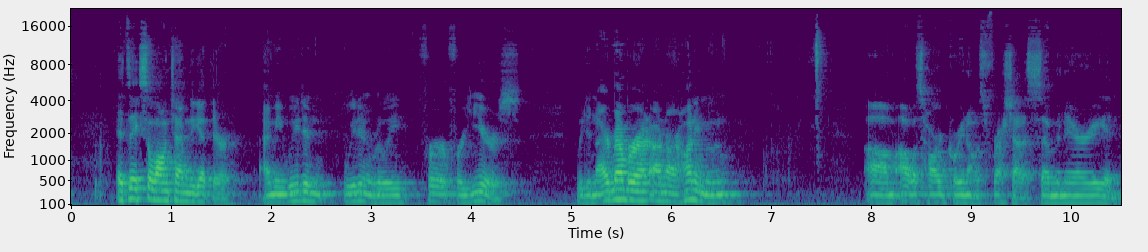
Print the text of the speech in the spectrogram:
it takes a long time to get there i mean we didn't we didn't really for for years we didn't i remember on, on our honeymoon um, i was hardcore and i was fresh out of seminary and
